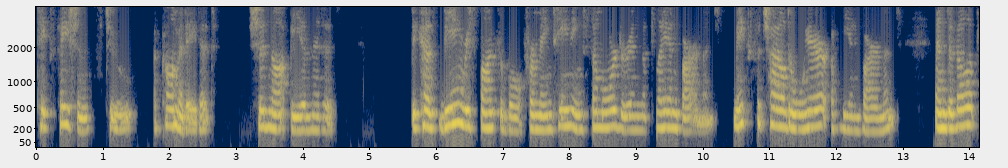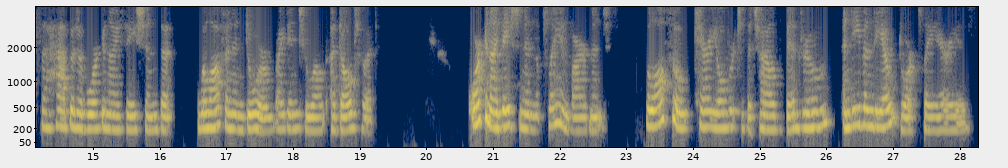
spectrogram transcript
takes patience to accommodate it, should not be omitted because being responsible for maintaining some order in the play environment makes the child aware of the environment and develops a habit of organization that will often endure right into adulthood. Organization in the play environment will also carry over to the child's bedroom and even the outdoor play areas.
